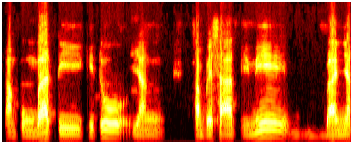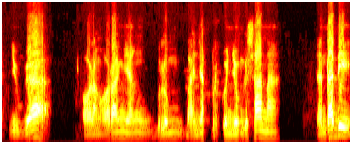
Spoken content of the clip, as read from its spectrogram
Kampung Batik, itu yang sampai saat ini banyak juga orang-orang yang belum banyak berkunjung ke sana. Dan tadi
